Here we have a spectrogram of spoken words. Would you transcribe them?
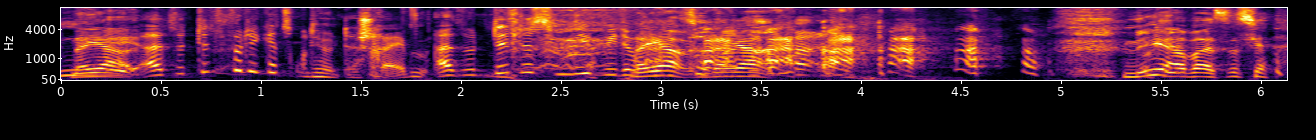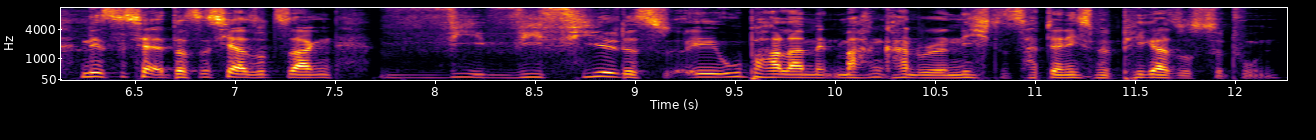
Naja. nee, also das würde ich jetzt auch nicht unterschreiben. Also das ist mir wieder naja, naja. nee, aber es ist ja, nee, es ist ja, das ist ja sozusagen, wie, wie viel das EU-Parlament machen kann oder nicht, das hat ja nichts mit Pegasus zu tun.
